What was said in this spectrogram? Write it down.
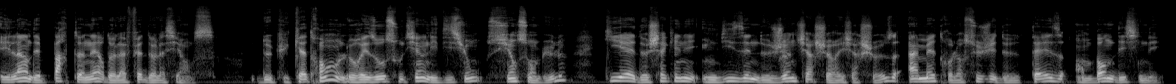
est l'un des partenaires de la Fête de la Science. Depuis 4 ans, le réseau soutient l'édition Science en Bulle, qui aide chaque année une dizaine de jeunes chercheurs et chercheuses à mettre leur sujet de thèse en bande dessinée.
